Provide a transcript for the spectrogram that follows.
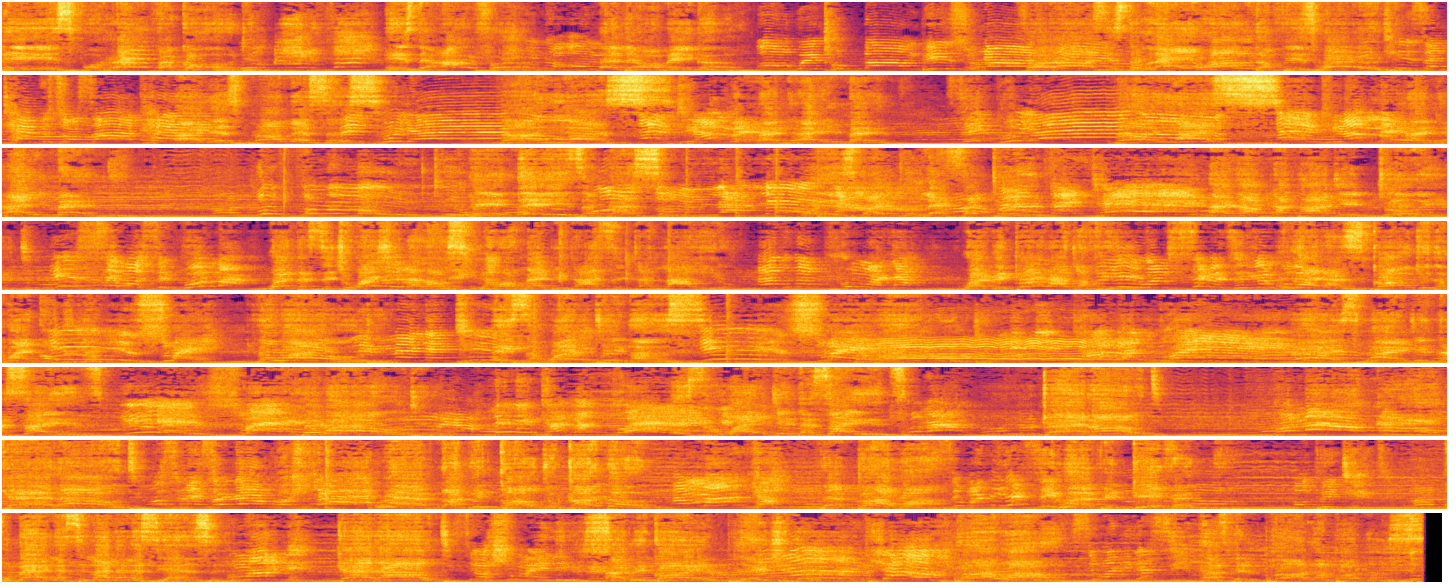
He is forever God. He is the Alpha and the Omega. owethu ukubamba izwi For us is to lay hold of His word. Thize thembiso and His promises. That yes. And amen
